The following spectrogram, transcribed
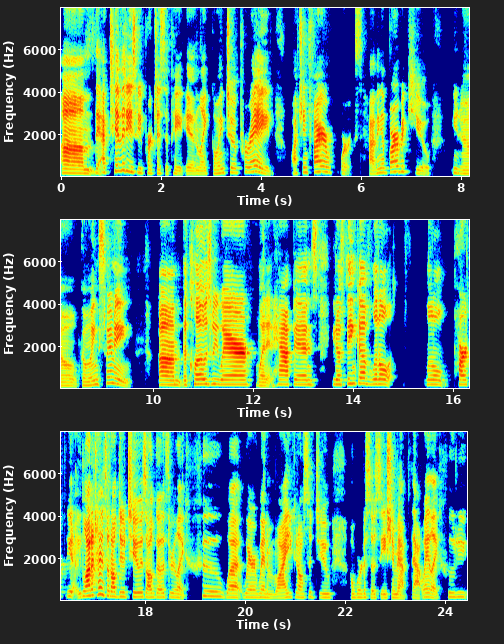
um the activities we participate in like going to a parade watching fireworks having a barbecue you know going swimming um the clothes we wear when it happens you know think of little little part you know a lot of times what i'll do too is i'll go through like who what where when and why. You can also do a word association map that way like who do you,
